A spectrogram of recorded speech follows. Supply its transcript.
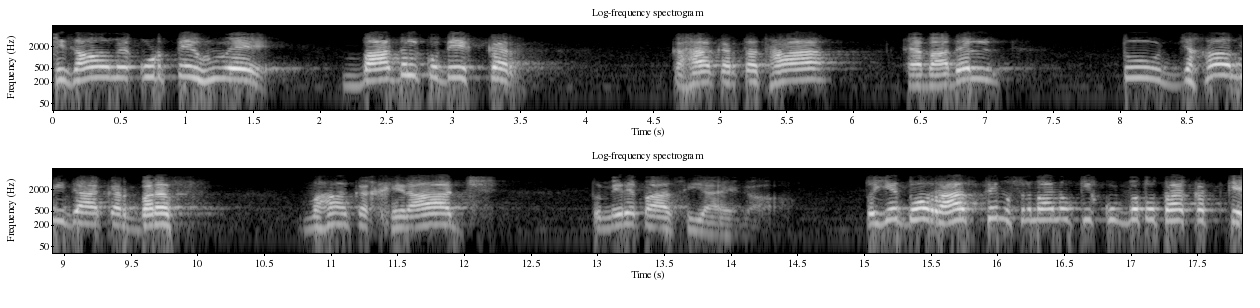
فضاؤں میں اڑتے ہوئے بادل کو دیکھ کر کہا کرتا تھا، اے بادل، تو جہاں بھی جا کر برس، وہاں کا خراج تو میرے پاس ہی آئے گا. تو یہ دو راز تھے مسلمانوں کی قوت و طاقت کے۔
